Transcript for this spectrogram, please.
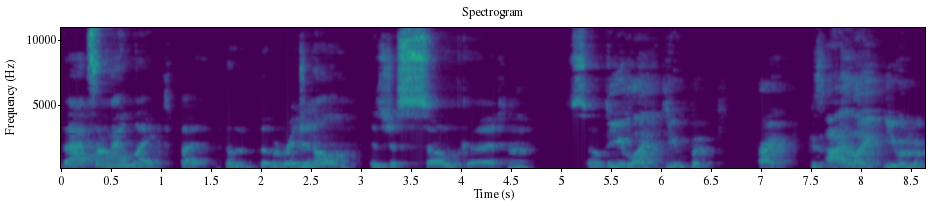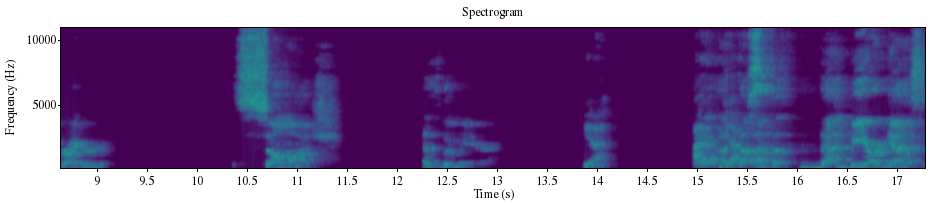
that song I liked, but the the original is just so good, Hmm. so good. Do you like do you? But all right, because I like Ewan McGregor so much as Lumiere. yeah, I, I yes, thought, I thought that be our guest.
